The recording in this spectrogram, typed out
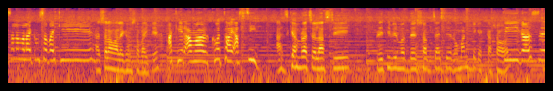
আসসালামু আলাইকুম সবাইকে। আসসালামু আলাইকুম সবাইকে। আখির আমার কোথায় আসছি? আজকে আমরা চলে আসছি পৃথিবীর মধ্যে সবচাইতে রোমান্টিক একটা শহর। ঠিক আছে।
